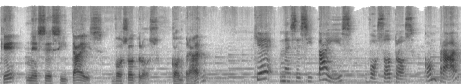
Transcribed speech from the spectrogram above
¿Qué necesitáis vosotros comprar? ¿Qué necesitáis vosotros comprar?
